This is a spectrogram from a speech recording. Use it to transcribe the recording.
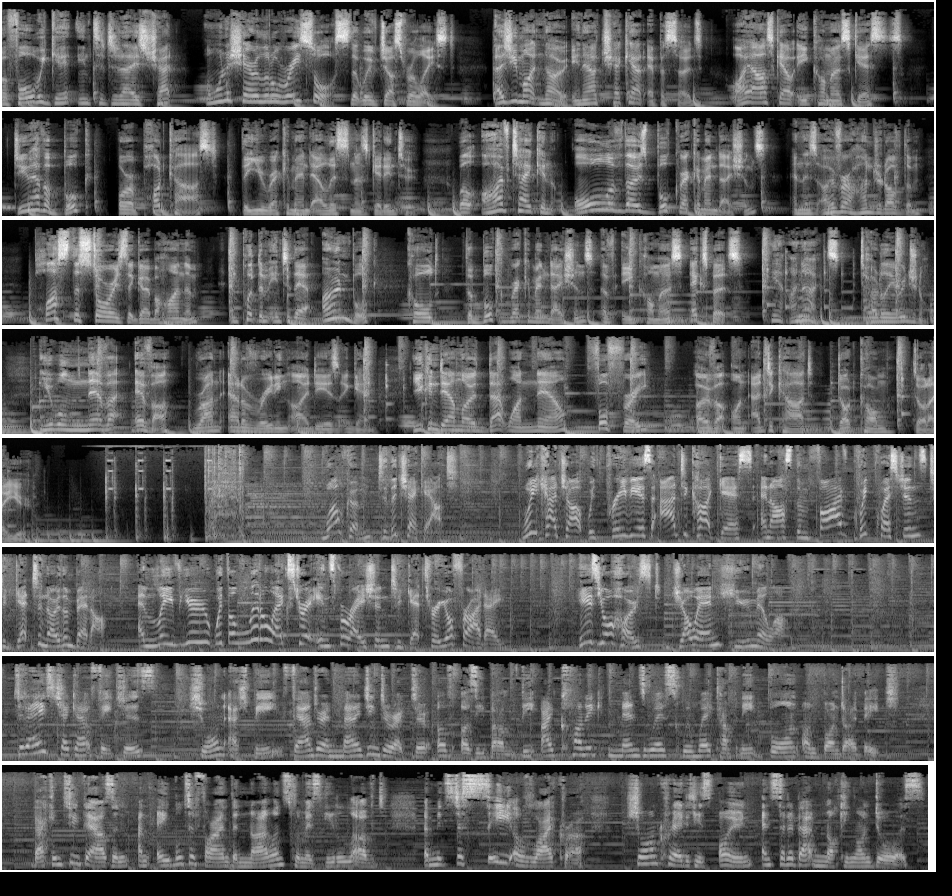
Before we get into today's chat, I want to share a little resource that we've just released. As you might know, in our checkout episodes, I ask our e commerce guests, Do you have a book or a podcast that you recommend our listeners get into? Well, I've taken all of those book recommendations, and there's over a hundred of them, plus the stories that go behind them, and put them into their own book called The Book Recommendations of E Commerce Experts. Yeah, I know, it's totally original. You will never ever run out of reading ideas again. You can download that one now for free over on addtocart.com.au. Welcome to the checkout. We catch up with previous Add to Cart guests and ask them five quick questions to get to know them better and leave you with a little extra inspiration to get through your Friday. Here's your host, Jo-Anne Hui-Miller. Today's checkout features Sean Ashby, founder and managing director of aussieBum, the iconic menswear swimwear company born on Bondi Beach. Back in 2000, unable to find the nylon swimmers he loved amidst a sea of lycra, Sean created his own and set about knocking on doors.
